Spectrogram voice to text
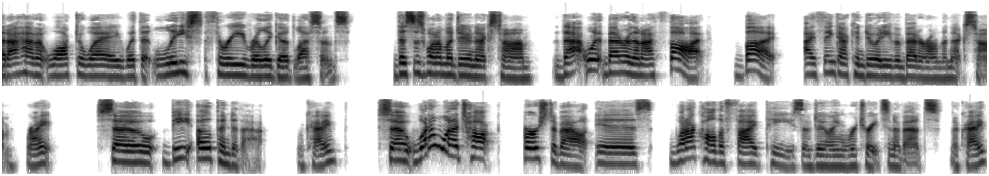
that I haven't walked away with at least three really good lessons. This is what I'm going to do next time. That went better than I thought, but I think I can do it even better on the next time. Right. So be open to that. Okay. So what I want to talk first about is what I call the five P's of doing retreats and events. Okay.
